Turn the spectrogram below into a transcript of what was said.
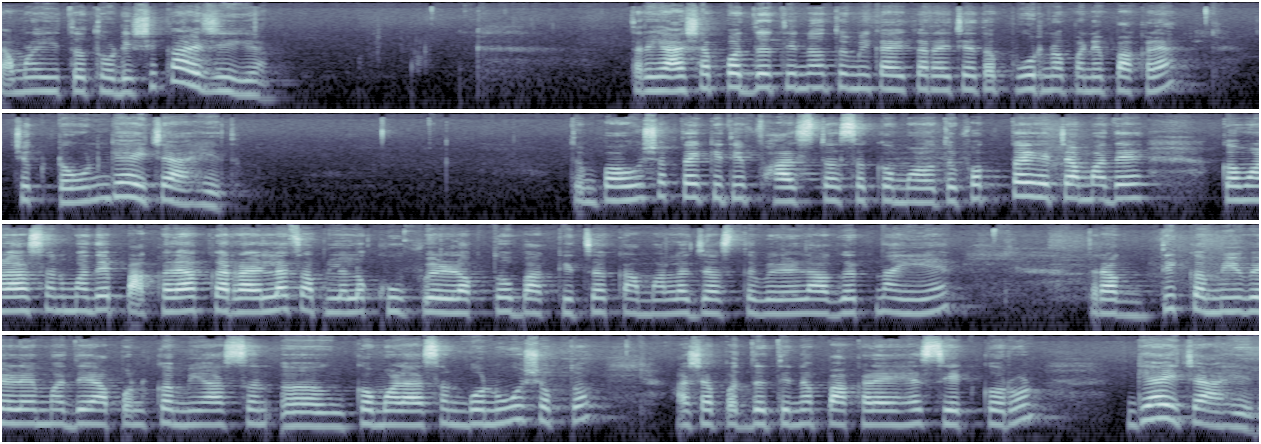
त्यामुळे इथं थोडीशी काळजी घ्या. तर ह्या अशा पद्धतीनं तुम्ही काय करायचे आता पूर्णपणे पाकळ्या चिकटवून घ्यायच्या आहेत. तुम्ही पाहू शकता किती फास्ट असं कमळ होतं. फक्त ह्याच्यामध्ये कमळासनमध्ये पाकळ्या करायलाच आपल्याला खूप वेळ लागतो. बाकीचं कामाला जास्त वेळ लागत नाही आहे तर अगदी कमी वेळेमध्ये आपण कमी आसन कमळासन बनवू शकतो. अशा पद्धतीनं पाकळ्या ह्या सेट करून घ्यायच्या आहेत.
